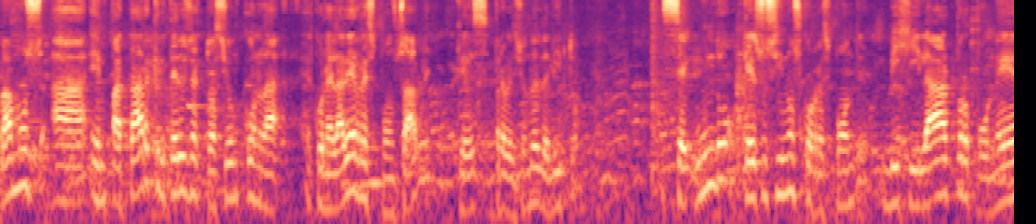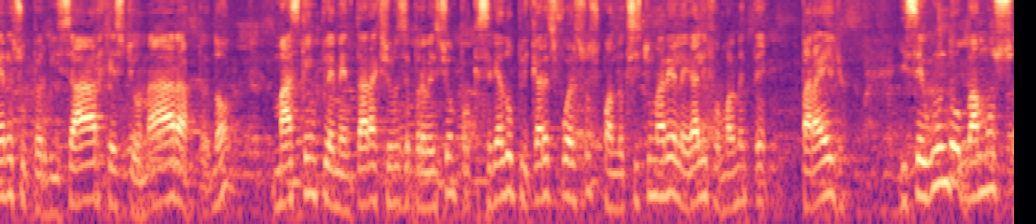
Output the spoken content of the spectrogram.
Vamos a empatar criterios de actuación con, la, con el área responsable, que es prevención del delito. Segundo, que eso sí nos corresponde, vigilar, proponer, supervisar, gestionar, ¿no? más que implementar acciones de prevención, porque sería duplicar esfuerzos cuando existe un área legal y formalmente para ello. Y segundo, vamos,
